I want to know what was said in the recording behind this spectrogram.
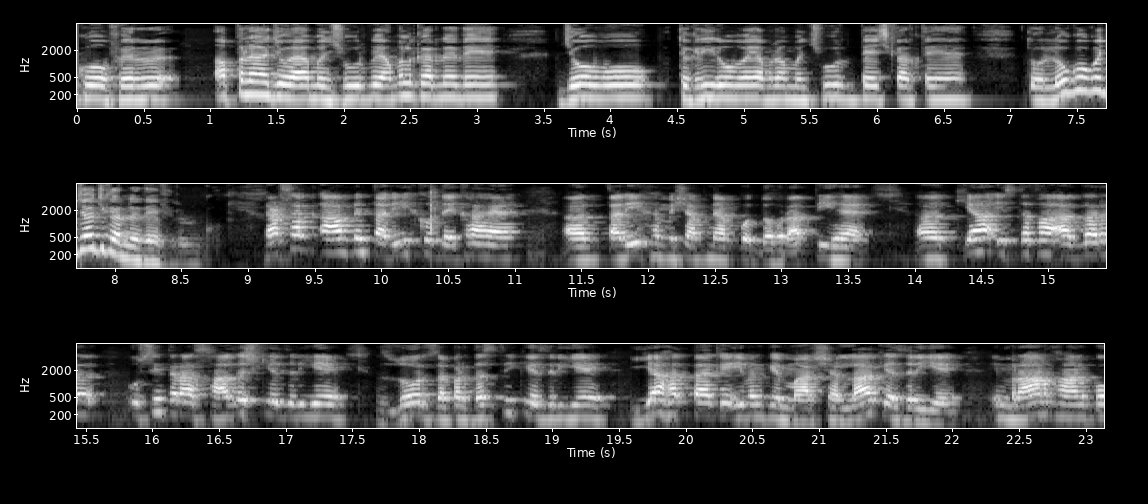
کو پھر اپنا جو ہے منشور پہ عمل کرنے دیں جو وہ تقریروں میں اپنا منشور پیش کرتے ہیں، تو لوگوں کو جج کرنے دیں پھر ان کو۔ ڈاکٹر صاحب، آپ نے تاریخ کو دیکھا ہے تاریخ ہمیشہ اپنے آپ کو دہراتی ہے۔ کیا اس دفعہ اگر اسی طرح سازش کے ذریعے، زور زبردستی کے ذریعے، یا حتیٰ کہ ایون کہ مارشاء اللہ کے ذریعے عمران خان کو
